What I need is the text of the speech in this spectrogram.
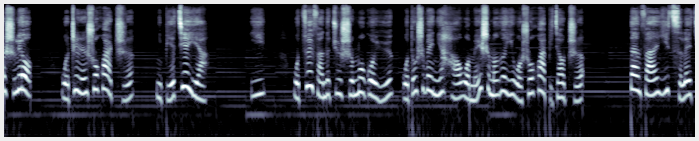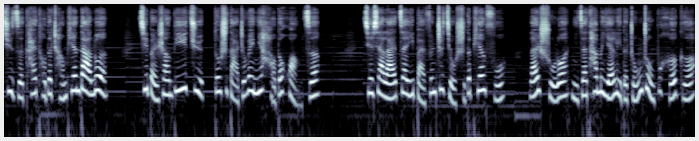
二十六，我这人说话直，你别介意啊。一，我最烦的句式莫过于“我都是为你好，我没什么恶意，我说话比较直”。但凡以此类句子开头的长篇大论，基本上第一句都是打着为你好的幌子，接下来再以百分之九十的篇幅来数落你在他们眼里的种种不合格。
